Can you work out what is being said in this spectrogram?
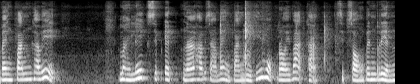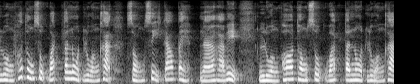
แบ่งปันค่ะพี่ หมายเลข 11 นะคะพี่จ๋าแบ่งปันอยู่ที่ 600 บาทค่ะ 12 เป็นเหรียญหลวงพ่อทองสุขวัดตโนดหลวงค่ะ 2498 นะคะพี่ หลวงพ่อทองสุขวัดตโนดหลวงค่ะ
